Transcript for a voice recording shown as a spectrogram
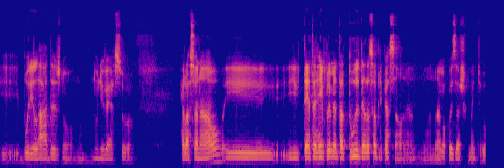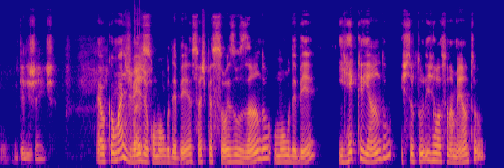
e buriladas no, no, universo relacional e, e, tenta reimplementar tudo dentro da sua aplicação, né? Não é uma coisa, acho, muito inteligente. É o que eu mais Mas... vejo com o MongoDB são as pessoas usando o MongoDB e recriando estruturas de relacionamento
